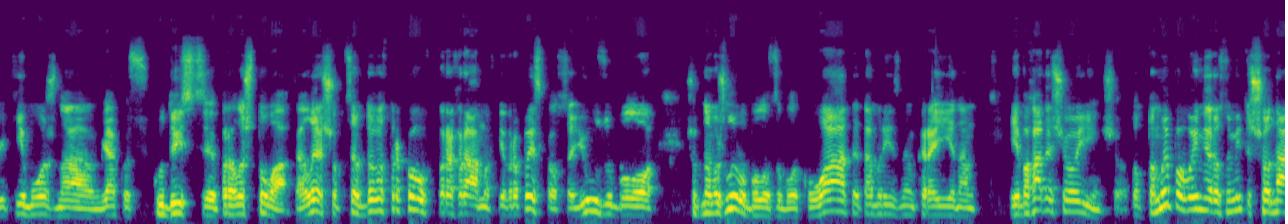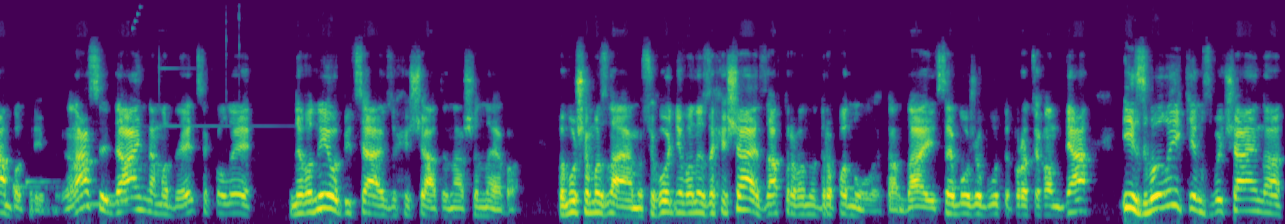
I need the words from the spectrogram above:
які можна якось кудись прилаштувати. Але щоб це в довгострокових програмах Європейського союзу було, щоб неможливо було заблокувати там різним країнам і багато чого іншого. Тобто, ми повинні розуміти, що нам потрібно. Для нас ідеальна модель це коли не вони обіцяють захищати наше небо. Тому що ми знаємо, сьогодні вони захищають, завтра вони драпанули там. Да, і це може бути протягом дня, і з великим, звичайно,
